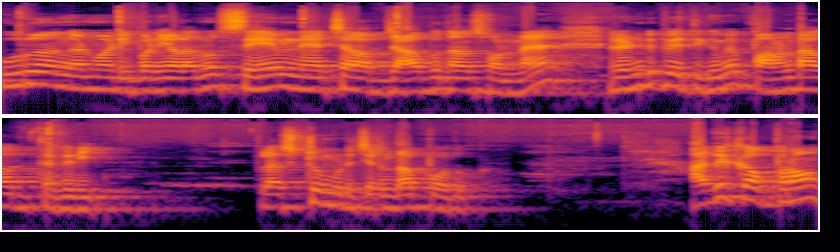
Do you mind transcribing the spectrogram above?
குறு அங்கன்வாடி பணியாளரும் சேம் நேச்சர் ஆஃப் ஜாப் தான் சொன்னேன். ரெண்டு பேர்த்துக்குமே பன்னெண்டாவது தகுதி. ப்ளஸ் டூ முடிச்சிருந்தா போதும். அதுக்கப்புறம்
